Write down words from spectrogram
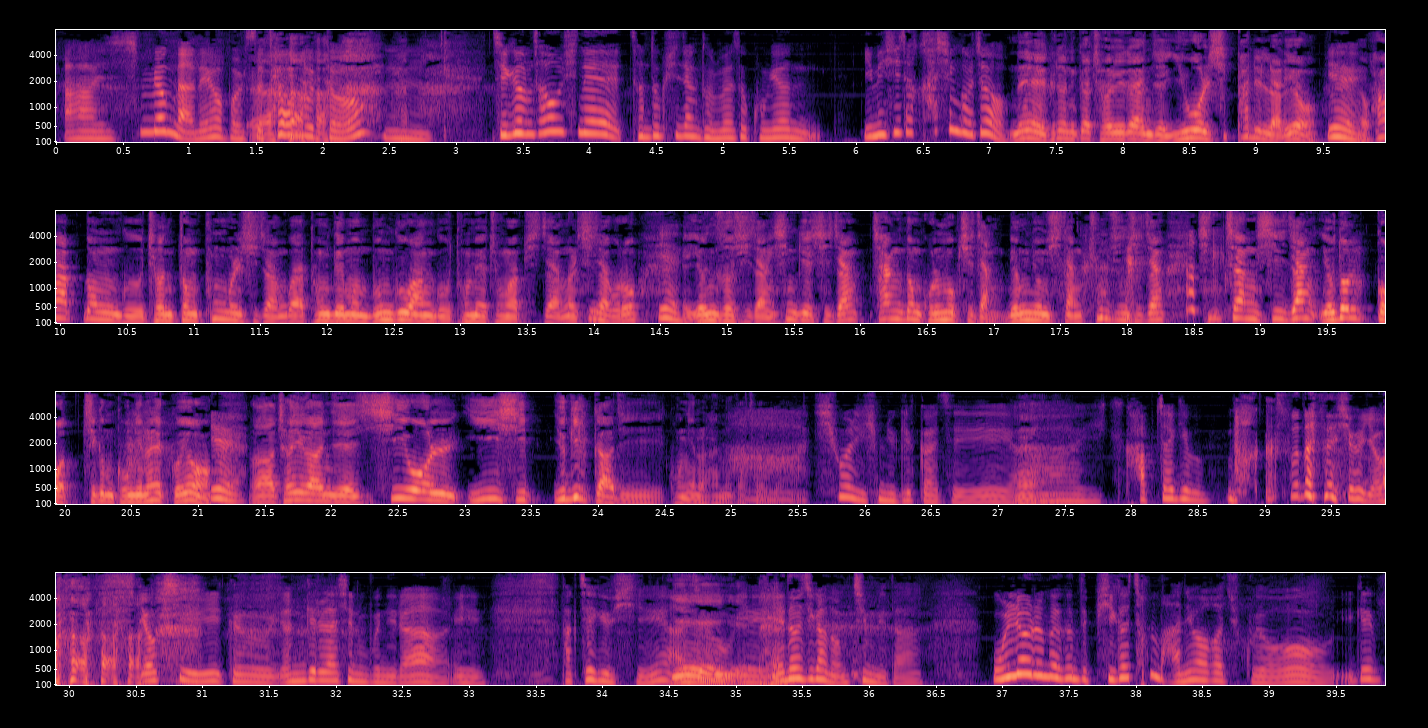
아, 신명 나네요, 벌써 처음부터. 음. 지금 서울 시내 전통시장 돌면서 공연 이미 시작하신 거죠? 네, 그러니까 저희가 이제 6월 18일 날이요. 예. 황학동 그 전통 풍물 시장과 동대문 문구왕구 도매 종합 시장을 시작으로 예. 연서 시장, 신길 시장, 창동 골목 시장, 명륜 시장, 충신 시장, 신창 시장 8곳 지금 공연을 했고요. 예. 어, 저희가 이제 10월 26일까지 공연을 합니다. 저희가. 아, 10월 26일까지. 네. 아, 이- 갑자기 막 쏟아내셔. 역시, 역시 그 연기를 하시는 분이라, 이 박재규 씨. 아주 예, 예. 예, 에너지가 넘칩니다. 올 여름에 근데 비가 참 많이 와가지고요. 이게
